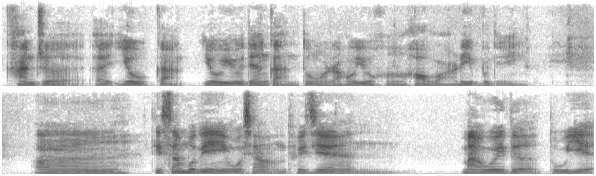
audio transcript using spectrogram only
看着，哎，又感又有点感动，然后又很好玩的一部电影。嗯，第三部电影我想推荐漫威的《毒液》。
